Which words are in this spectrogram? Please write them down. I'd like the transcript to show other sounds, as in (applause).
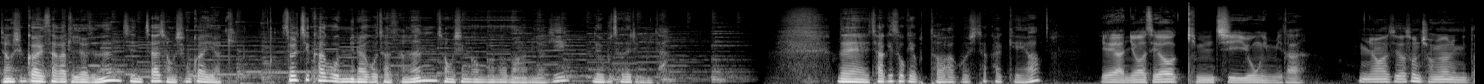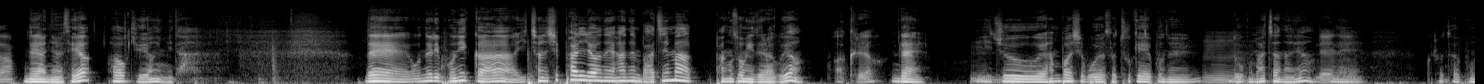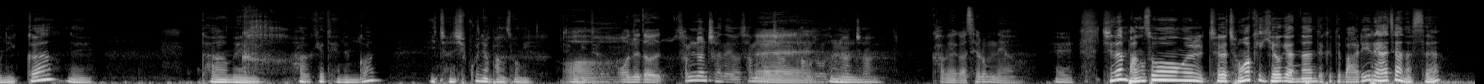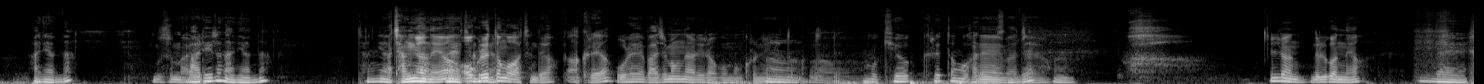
정신과 의사가 들려주는 진짜 정신과 이야기. 솔직하고 은밀하고 자상한 정신건강과 마음 이야기 내부자들입니다. 네, 자기소개부터 하고 시작할게요. 예, 안녕하세요. 김지용입니다. 안녕하세요. 손정현입니다. 네, 안녕하세요. 허규영입니다. 네, 오늘이 보니까 2018년에 하는 마지막 방송이더라고요. 아, 그래요? 네, 음. 2주에 한 번씩 모여서 두 개의 분을 음. 녹음하잖아요. 네네. 그러다 보니까 네 다음에 하게 되는 건 2019년 방송이 어, 됩니다. 어느덧 3년 차네요. 3년 차. 네. 방송 3년 차. 음, 감회가 새롭네요. 예. 지난 방송을 제가 정확히 기억이 안 나는데 그때 말일에 하지 않았어요? 아니었나? 무슨 말? 말일은 아니었나? 작년 아, 작년에요. 네, 어, 작년. 그랬던 것 같은데요. 아, 그래요? 올해 마지막 날이라고 뭐 그런 어. 얘기 했던 것 같은데. 어, 뭐 기억 그랬던 것 네, 같은데. 맞아요. 음. 1년 늙었네요. 네.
